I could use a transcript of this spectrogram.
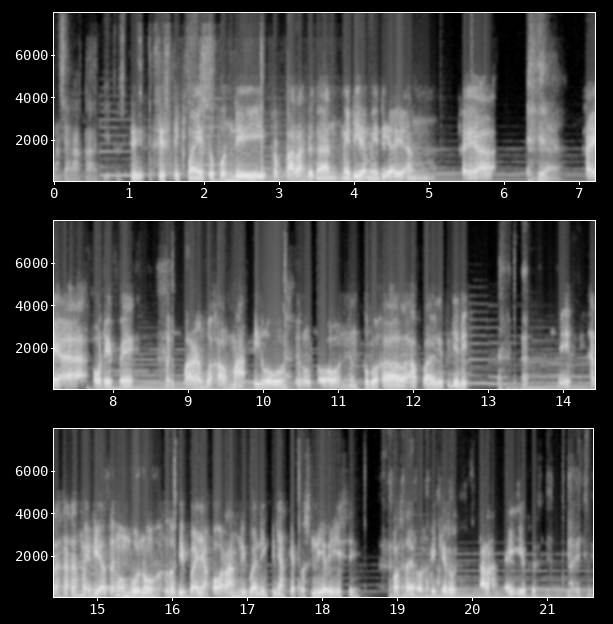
masyarakat gitu si, si stigma itu pun diperparah dengan media-media yang kayak iya. kayak ODP penyebaran bakal mati loh. Lo kalau nyentuh bakal apa gitu. Jadi kadang-kadang media tuh membunuh lebih banyak orang dibanding penyakit itu sendiri sih kalau saya berpikir sekarang kayak gitu sih. Nah, ini,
